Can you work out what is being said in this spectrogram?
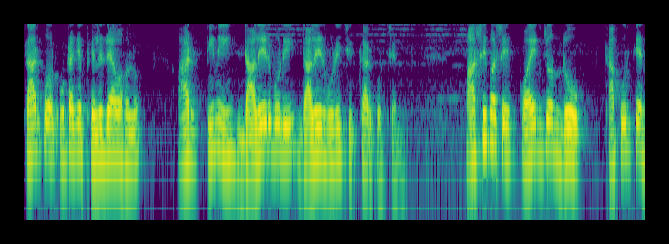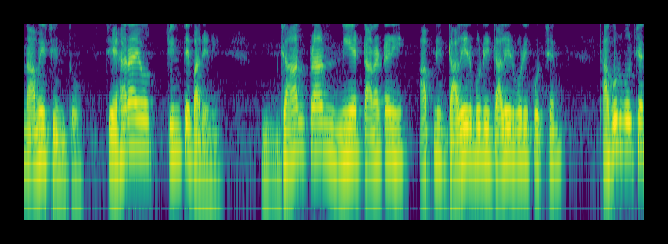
তারপর ওটাকে ফেলে দেওয়া হলো। আর তিনি ডালের বড়ি ডালের বড়ি চিৎকার করছেন। আশেপাশে কয়েকজন লোক ঠাকুরকে নামে চিনত। চেহারায়ও চিনতে পারেনি। যান প্রাণ নিয়ে টানাটানি, আপনি ডালের বড়ি ডালের বড়ি করছেন? ঠাকুর বলছেন,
